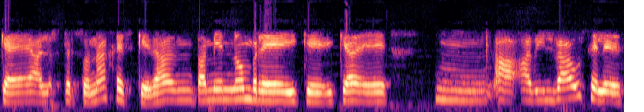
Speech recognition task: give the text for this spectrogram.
que a los personajes que dan también nombre y que, que eh, mm, a, a Bilbao se les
